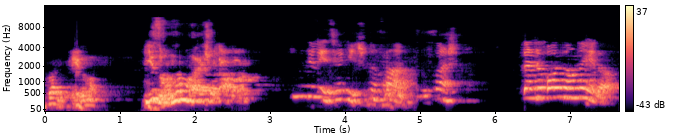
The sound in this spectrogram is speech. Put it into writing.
不让你赔了吗？你怎么那么爱说大话呢？周经理请你吃顿饭不算什么，但这包厢内的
